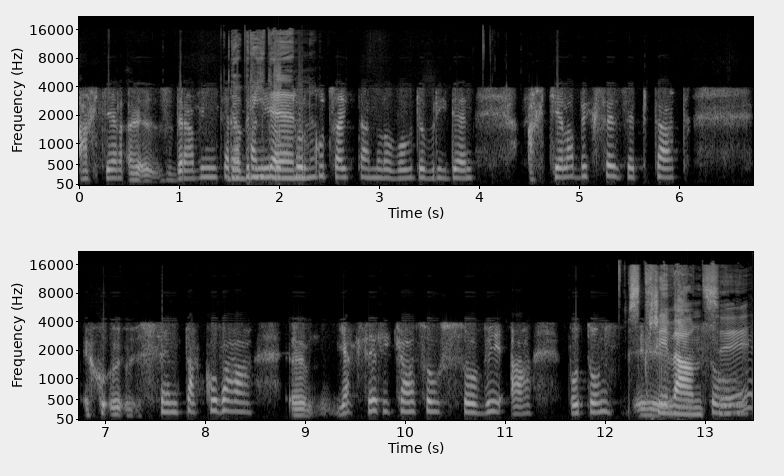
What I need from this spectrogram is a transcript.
a chtěla, eh, zdravím teda Dobrý paní den. doktorku Cajtamlovou, dobrý den. A chtěla bych se zeptat, eh, jsem taková, eh, jak se říká, jsou sovy a potom... eh, Skřivánci, jsou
